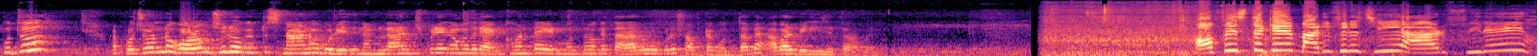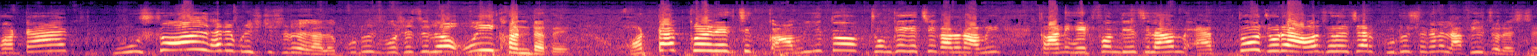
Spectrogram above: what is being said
পুতু? আর প্রচণ্ড গরম ছিল, ওকে একটু স্নানও করিয়ে দিলাম। লাঞ্চ ব্রেক আমাদের এক ঘণ্টা, এর মধ্যে আমাকে তাড়াহুড়ো করে সবটা করতে হবে, আবার বেরিয়ে যেতে হবে। অফিস থেকে বাড়ি ফিরেছি আর ফিরেই হঠাৎ মুষলধারে বৃষ্টি শুরু হয়ে গেল। পুরুষ বসেছিল ওইখানটাতে। হঠাৎ করে দেখছি আমি তো চমকে গেছি, কারণ আমি কানে হেডফোন দিয়েছিলাম। এত জোরে আওয়াজ হয়েছে আর কুটুস সেখানে লাফিয়ে চলে এসছে।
